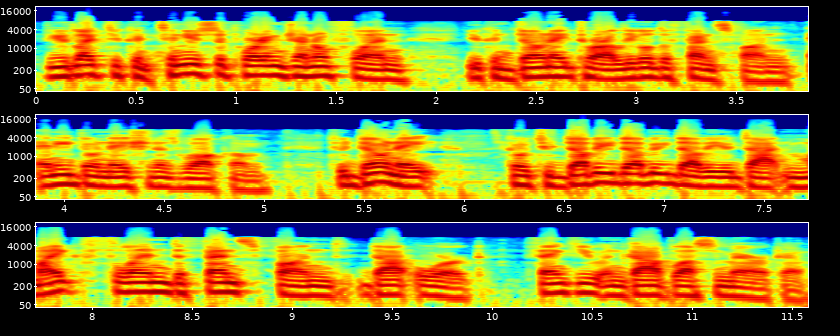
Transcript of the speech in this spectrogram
If you'd like to continue supporting General Flynn, you can donate to our Legal Defense Fund. Any donation is welcome. To donate, go to www.mikeflynndefensefund.org. Thank you and God bless America.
